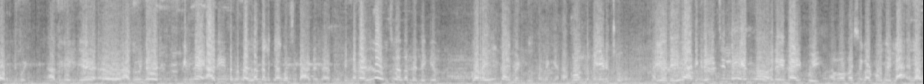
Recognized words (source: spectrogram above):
കുറഞ്ഞു പോയി. അത് കഴിഞ്ഞ് അതുകൊണ്ട് പിന്നെ അരി ഇട്ടപ്പോൾ വെള്ളം തിളയ്ക്കാൻ കുറച്ച് പാടുണ്ടായിരുന്നു. പിന്നെ വെള്ളം ഒഴിച്ച് വന്നപ്പോഴത്തേക്കും കുറേ ടൈം എടുത്തു തിളയ്ക്കാൻ. അപ്പോൾ ഒന്ന് പേടിച്ചു. അയ്യോ ദൈവം അനുഗ്രഹിച്ചില്ലേ എന്ന ഒരു ഇതായിപ്പോയി. അപ്പോൾ പക്ഷെ കുഴപ്പമൊന്നുമില്ല. എല്ലാം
